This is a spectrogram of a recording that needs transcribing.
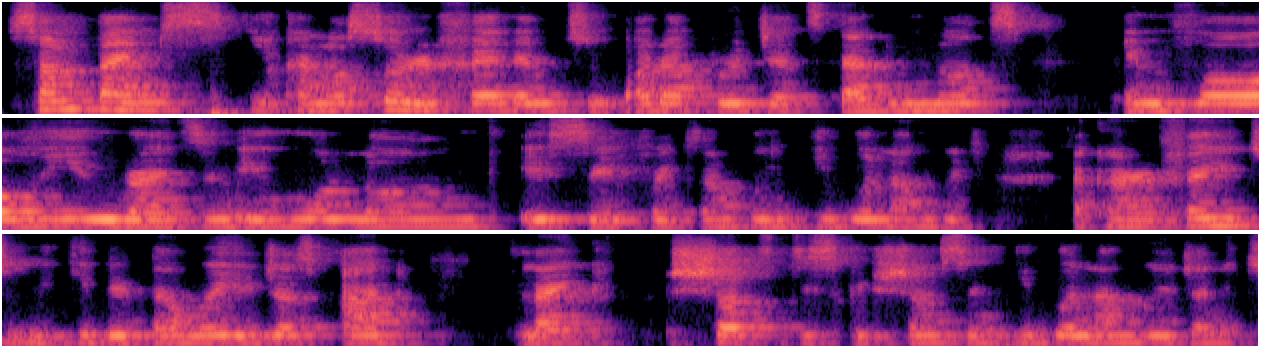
Sometimes you can also refer them to other projects that do not involve you writing a whole long essay. For example, in Igbo language, I can refer you to Wikidata where you just add like short descriptions in Igbo language and it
